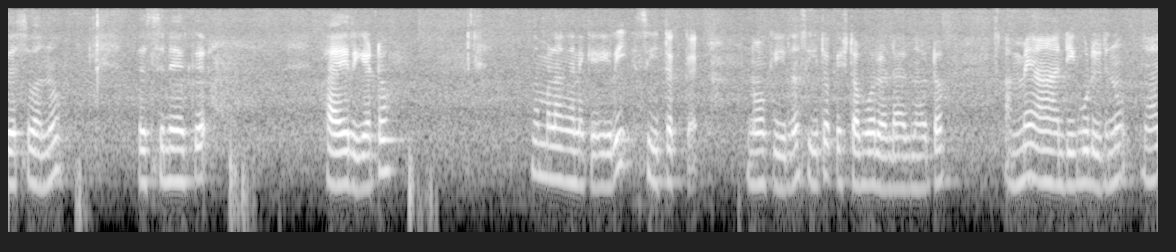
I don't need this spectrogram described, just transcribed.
ബസ് വന്നു. ബസ്സിനെയൊക്കെ കയറി കേട്ടോ. നമ്മളങ്ങനെ കയറി സീറ്റൊക്കെ നോക്കിയിരുന്നു. സീറ്റൊക്കെ ഇഷ്ടംപോലെ ഉണ്ടായിരുന്നു കേട്ടോ. അമ്മ ആന്റിയും കൂടി ഇരുന്നു. ഞാൻ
